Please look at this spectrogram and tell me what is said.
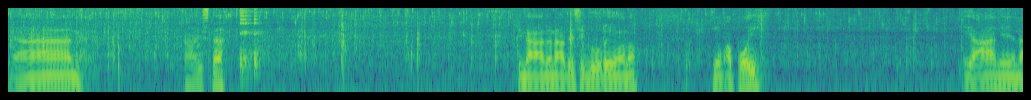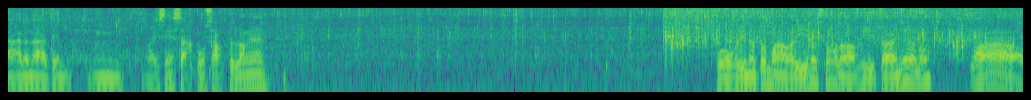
Yan. Ayos na hinaano natin siguro yung ano, yung apoy. Yan, hinaano natin. Mm, ayos na saktong-sakto lang yan. Okay na to mga kainis, no? nakakita nyo, no? Wow!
